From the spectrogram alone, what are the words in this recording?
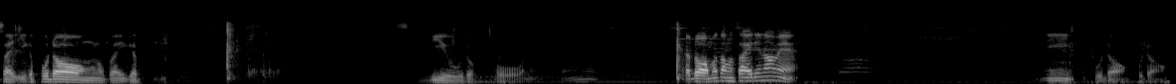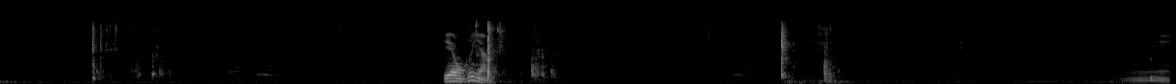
ใส่อีกกับปูดองลงไปกับ beautiful กระดองไม่ต้องใส่ด้วยเนาะแม่ นี่ปูดองปูดองเตียวคืออย่างนี่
